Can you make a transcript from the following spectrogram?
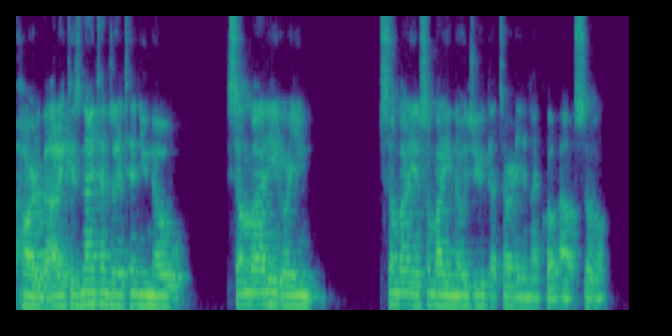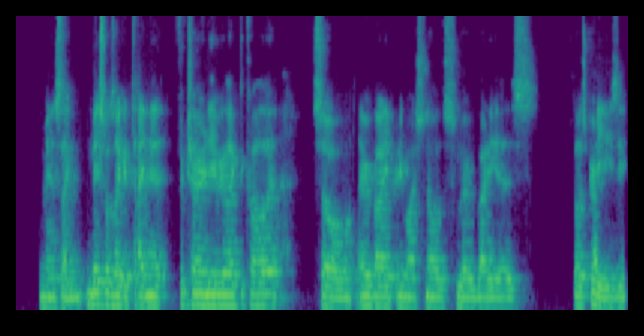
hard about it because nine times out of ten, you know somebody or you somebody if somebody knows you that's already in that clubhouse. So I mean, it's like baseball's like a tight knit fraternity, we like to call it. So everybody pretty much knows who everybody is. So it's pretty easy.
